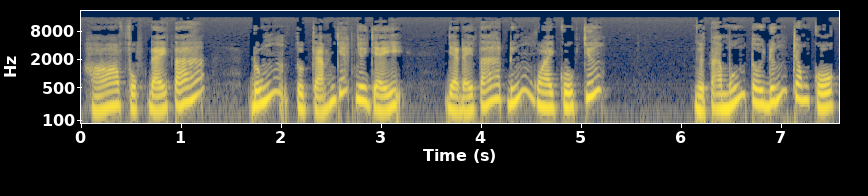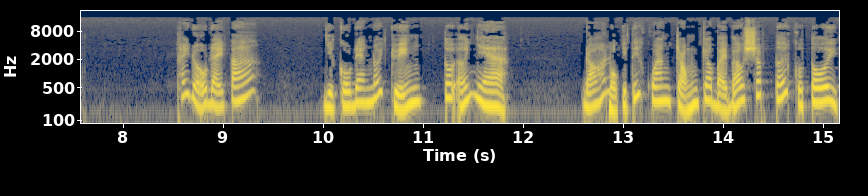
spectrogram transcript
Họ phục đại tá. Đúng, tôi cảm giác như vậy. Và đại tá đứng ngoài cuộc chứ. Người ta muốn tôi đứng trong cuộc. Thái độ đại tá. Vì cô đang nói chuyện, tôi ở nhà. Đó là một chi tiết quan trọng cho bài báo sắp tới của tôi.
